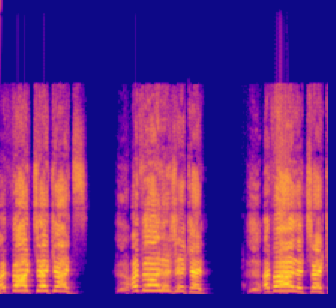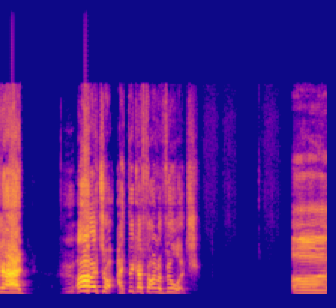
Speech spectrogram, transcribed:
I found chickens! I found a chicken! I found a chicken! Oh, hedgehog, I think I found a village. Uh,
